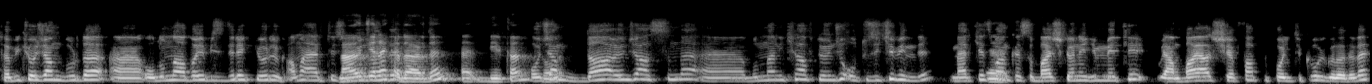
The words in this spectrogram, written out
Tabii ki hocam burada e, olumlu havayı biz direkt gördük ama ertesi Daha önce ne kadardı e, Birkan? Hocam daha önce aslında e, bundan iki hafta önce 32 bindi. Merkez Evet. Bankası Başkanı Himmet'i yani bayağı şeffaf bir politika uyguladı ve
